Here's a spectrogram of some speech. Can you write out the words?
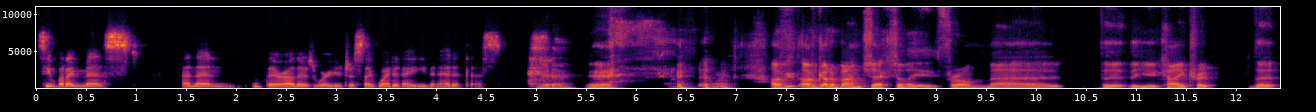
see what I missed. And then there are others where you're just like, why did I even edit this? yeah, yeah. I've I've got a bunch actually from uh, the the UK trip that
